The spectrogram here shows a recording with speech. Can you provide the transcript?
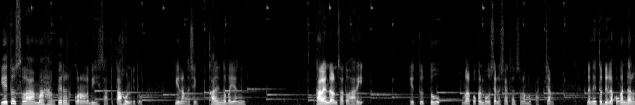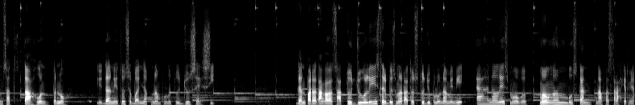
yaitu selama hampir kurang lebih satu tahun itu gila gak sih? Kalian bayangin. Kalian dalam satu hari itu tuh melakukan pengusiran setan selama 4 jam. Dan itu dilakukan dalam satu tahun penuh. Dan itu sebanyak 67 sesi. Dan pada tanggal 1 Juli 1976 ini analis mengembuskan nafas terakhirnya.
